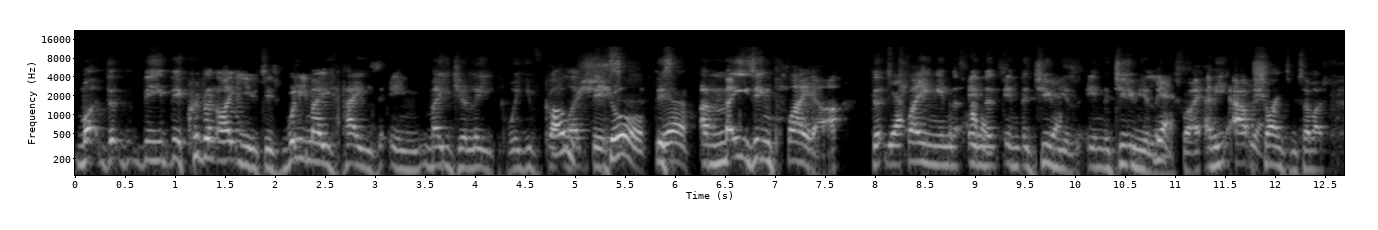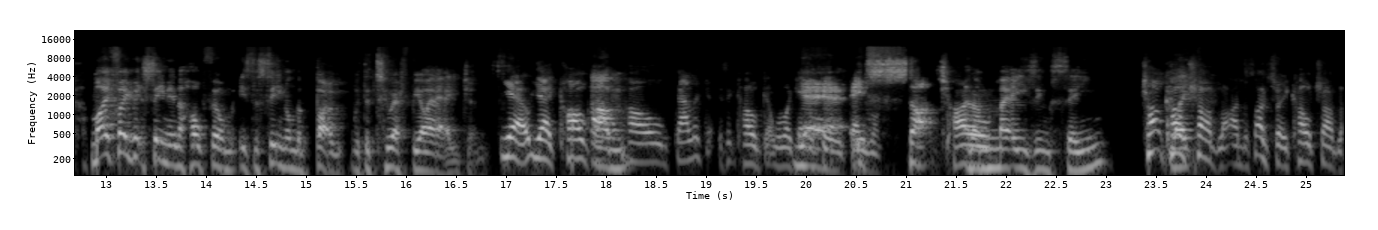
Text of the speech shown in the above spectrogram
my, the, the the equivalent I use is Willie May Hayes in Major League, where you've got oh, like this sure, this yeah, amazing player that's Yeah, playing in the the, in the in the junior Yes. in the junior leagues, Yes. right? And he outshines them so much. My favorite scene in the whole film is the scene on the boat with the two FBI agents. yeah, yeah. Carl, Um, Carl Gallagher. Is it Carl? Well, Yeah, it's such Kyle- an amazing scene. Char- Carl like- Chandler. I'm, I'm sorry, Carl Chandler.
